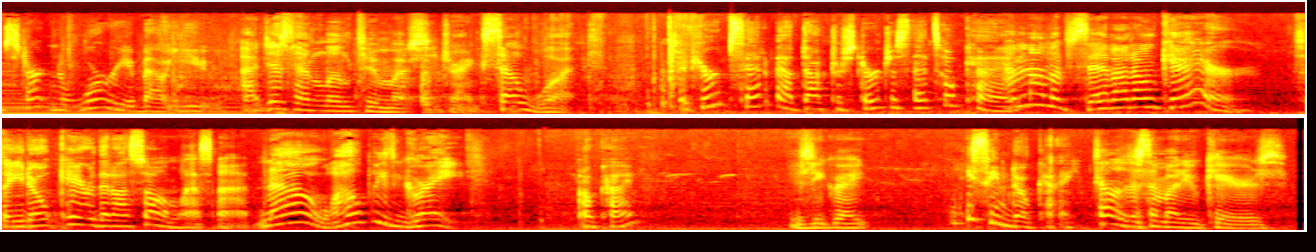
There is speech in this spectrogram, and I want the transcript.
I'm starting to worry about you. I just had a little too much to drink. So what? If you're upset about Dr. Sturgis, that's okay. I'm not upset. I don't care. So you don't care that I saw him last night? No, I hope he's great. Okay. Is he great? He seemed okay. Tell it to somebody who cares.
